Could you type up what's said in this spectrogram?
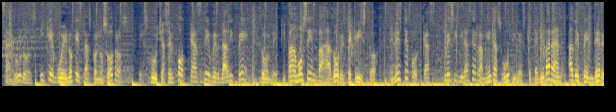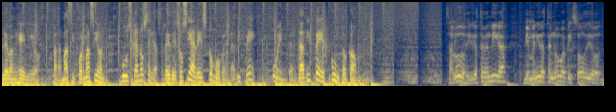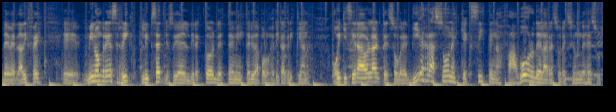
Saludos y qué bueno que estás con nosotros. Escuchas el podcast de Verdad y Fe, donde equipamos embajadores de Cristo. En este podcast recibirás herramientas útiles que te ayudarán a defender el Evangelio. Para más información, búscanos en las redes sociales como Verdad y Fe o en verdadyfe.com. Saludos y Dios te bendiga. Bienvenido a este nuevo episodio de Verdad y Fe. Eh, mi nombre es Rick Lipset, yo soy el director de este Ministerio de Apologética Cristiana. Hoy quisiera hablarte sobre 10 razones que existen a favor de la resurrección de Jesús.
